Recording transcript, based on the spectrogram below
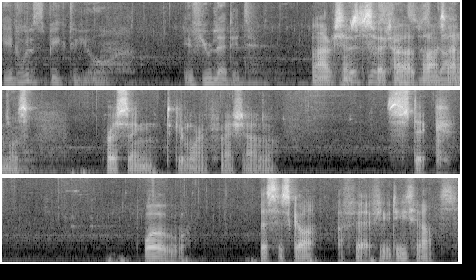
It will speak to you, if you let it. Let your detect how senses plants animals. Pressing to get more information out of them. Stick. Whoa. This has got a fair few details.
